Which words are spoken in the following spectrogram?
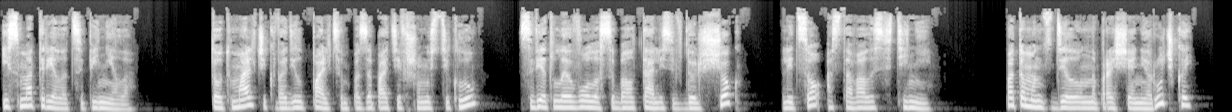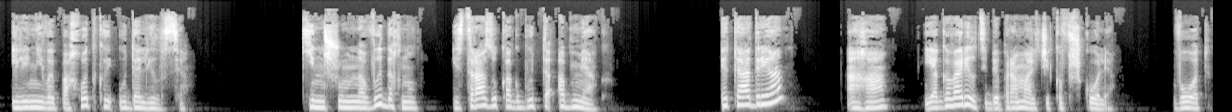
и смотрел оцепенело. Тот мальчик водил пальцем по запотевшему стеклу, светлые волосы болтались вдоль щек, лицо оставалось в тени. Потом он сделал на прощание ручкой и ленивой походкой удалился. Кин шумно выдохнул и сразу как будто обмяк. «Это Адриан?» «Ага, я говорил тебе про мальчиков в школе. Вот.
